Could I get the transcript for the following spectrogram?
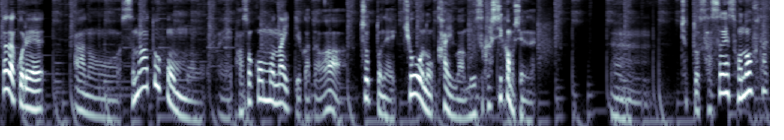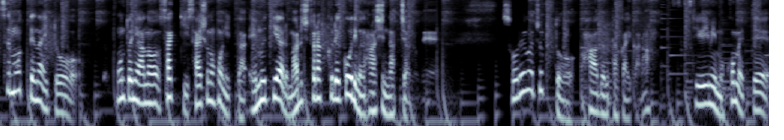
ただこれ、あのースマートフォンも、えーパソコンもないっていう方は、ちょっとね、今日の回は難しいかもしれない。うん。ちょっとさすがにその2つ持ってないと、本当にあの、さっき最初の方に言った MTR、マルチトラックレコーディングの話になっちゃうので、それはちょっとハードル高いかな。っていう意味も込めて、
